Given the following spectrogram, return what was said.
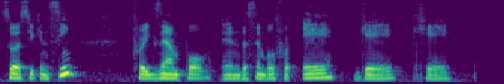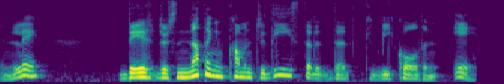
So as you can see, for example, in the symbol for e, and le, there's nothing in common to these that, that could be called an e.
